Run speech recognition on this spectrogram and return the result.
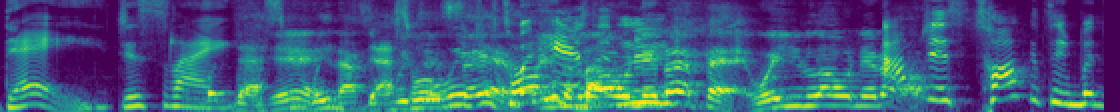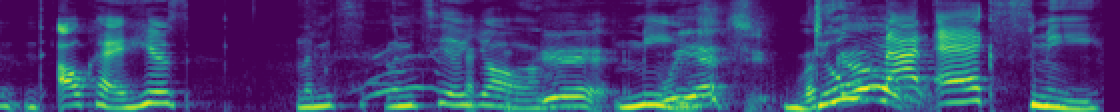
day, just like That's, yeah, we, that's, that's, what, what we we're just said. Where talking you here's about. loading it up at? Where you loading it up? I'm off? just talking to you, but okay, here's let me let me tell y'all. Yeah, me. we at you. Let's Do go. not ask me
